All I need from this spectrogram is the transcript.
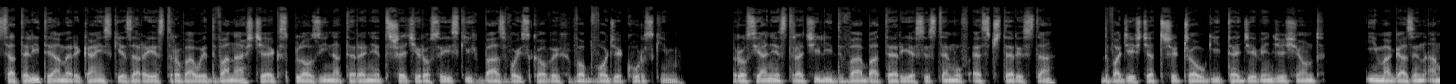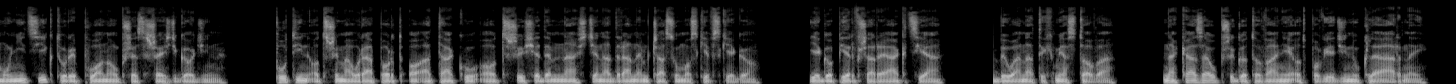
Satelity amerykańskie zarejestrowały 12 eksplozji na terenie trzeci rosyjskich baz wojskowych w obwodzie kurskim. Rosjanie stracili dwa baterie systemów S-400, 23 czołgi T-90 i magazyn amunicji, który płonął przez 6 godzin. Putin otrzymał raport o ataku o 3.17 nad ranem czasu moskiewskiego. Jego pierwsza reakcja była natychmiastowa. Nakazał przygotowanie odpowiedzi nuklearnej.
